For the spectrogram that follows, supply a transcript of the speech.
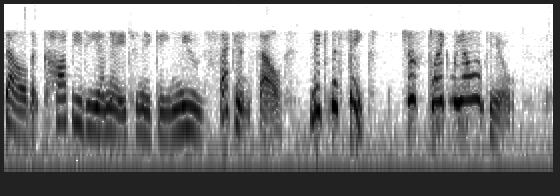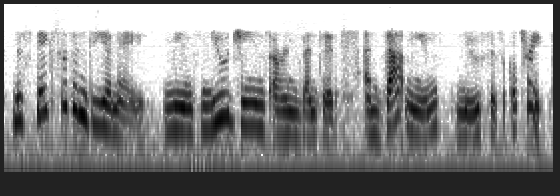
cell that copy DNA to make a new second cell make mistakes, just like we all do. Mistakes within DNA means new genes are invented, and that means new physical traits.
